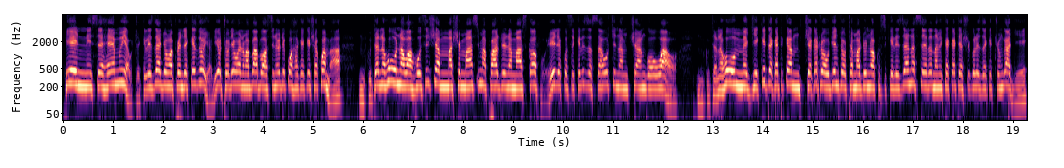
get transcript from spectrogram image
Hii ni sehemu ya utekelezaji wa mapendekezo yaliyotolewa na mababa wa sinodi kuhakikisha kwamba mkutano huu unawahusisha mashemasi, mapadri na maaskofu ili kusikiliza sauti na mchango wao. Mkutano huu umejikita katika mchakato wa ujenzi wa utamaduni wa kusikilizana, sera na mikakati ya shughuli za kichungaji,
